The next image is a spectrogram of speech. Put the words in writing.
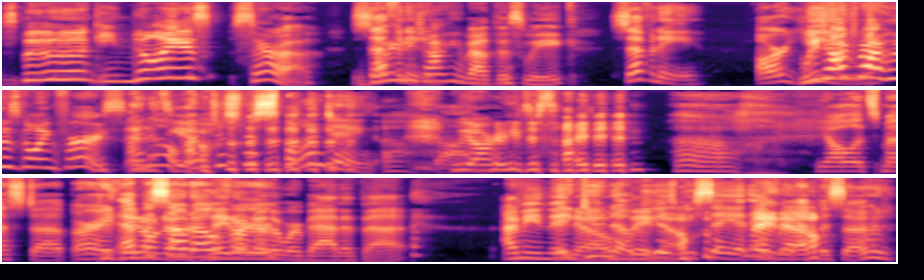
Spooky noise. Sarah, what are Stephanie. you talking about this week? Stephanie, are you? We talked about who's going first, I know. it's you. I'm just responding. Oh God. we already decided. Ugh, y'all, it's messed up. All right, episode don't know, over. They don't know that we're bad at that. I mean, they, They, know. do know they because know. we say it every know. episode.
